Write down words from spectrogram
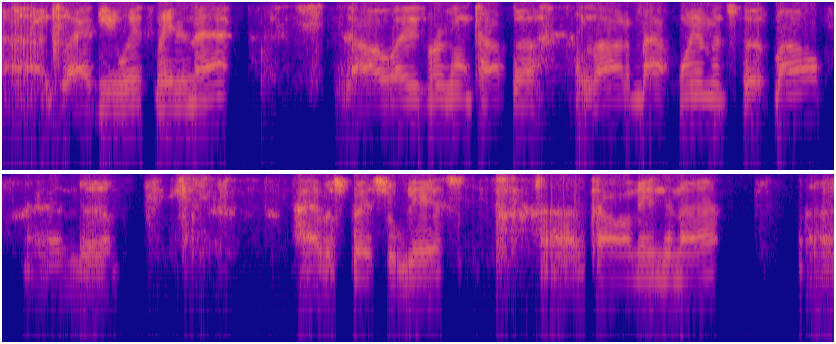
Uh, glad you're with me tonight. As always, we're going to talk a, a lot about women's football, and uh, I have a special guest uh, calling in tonight. Uh,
